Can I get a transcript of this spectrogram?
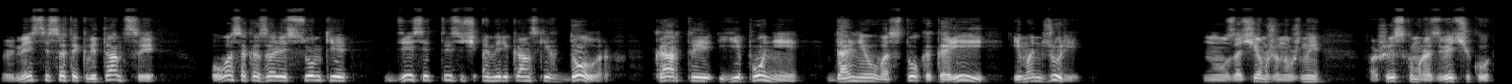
Вместе с этой квитанцией у вас оказались в сумке 10 тысяч американских долларов, карты Японии, Дальнего Востока, Кореи и Маньчжурии. Ну, зачем же нужны фашистскому разведчику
